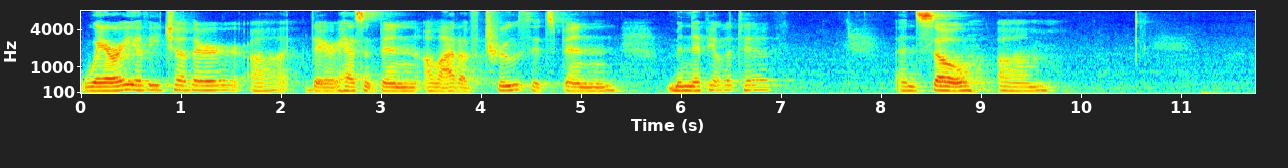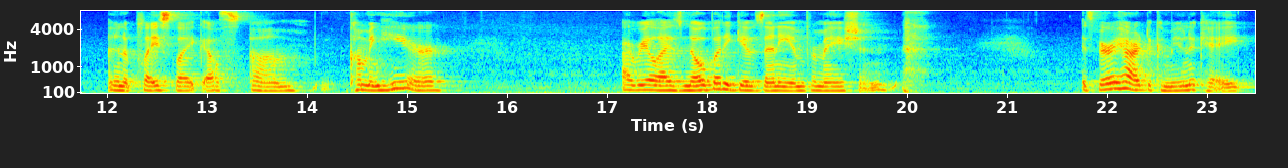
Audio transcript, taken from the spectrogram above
wary of each other. Uh, there hasn't been a lot of truth, it's been manipulative. And so, um, in a place like else, um, coming here, I realized nobody gives any information. it's very hard to communicate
